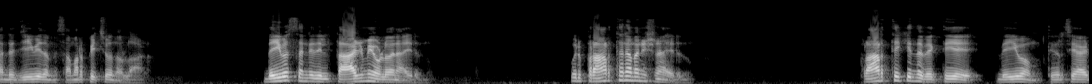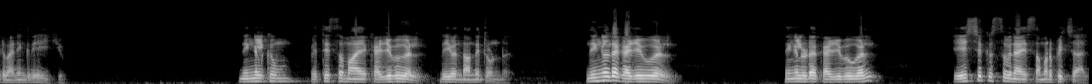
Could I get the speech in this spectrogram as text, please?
തന്റെ ജീവിതം സമർപ്പിച്ചു എന്നുള്ളതാണ്. ദൈവസന്നിധിയിൽ താഴ്മയുള്ളവനായിരുന്നു. ഒരു പ്രാർത്ഥന മനുഷ്യനായിരുന്നു. പ്രാർത്ഥിക്കുന്ന വ്യക്തിയെ ദൈവം തീർച്ചയായിട്ടും അനുഗ്രഹിക്കും. നിങ്ങൾക്കും വ്യത്യസ്തമായ കഴിവുകൾ ദൈവം തന്നിട്ടുണ്ട്. നിങ്ങളുടെ കഴിവുകൾ നിങ്ങളുടെ കഴിവുകൾ യേശുക്രിസ്തുവിനായി സമർപ്പിച്ചാൽ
